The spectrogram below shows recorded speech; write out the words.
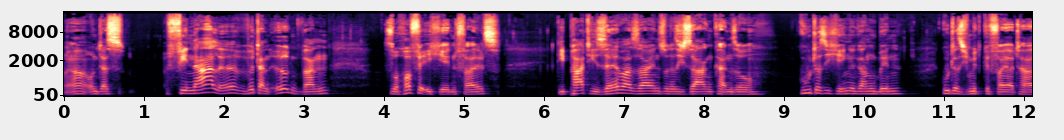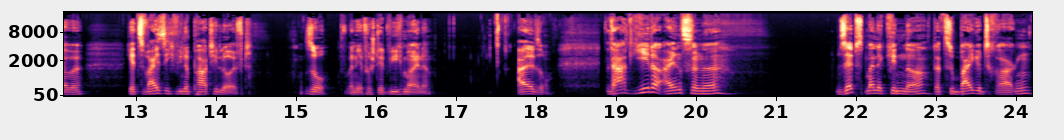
Ja, und das Finale wird dann irgendwann, so hoffe ich jedenfalls, die Party selber sein, so dass ich sagen kann, so gut, dass ich hier hingegangen bin, gut, dass ich mitgefeiert habe. Jetzt weiß ich, wie eine Party läuft. So, wenn ihr versteht, wie ich meine. Also, da hat jeder Einzelne, selbst meine Kinder, dazu beigetragen,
